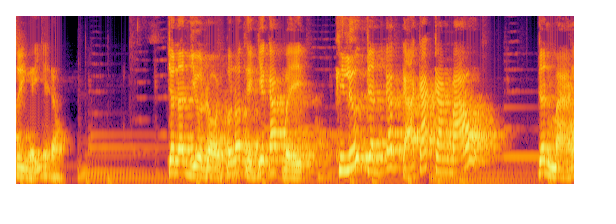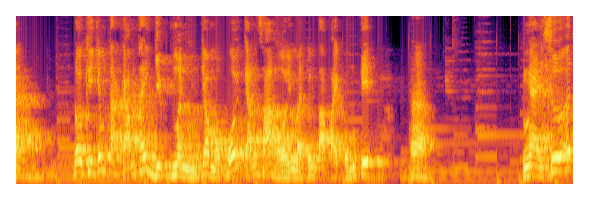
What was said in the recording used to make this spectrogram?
suy nghĩ vậy đâu. Cho nên vừa rồi tôi nói thiệt với các vị, khi lướt trên tất cả các trang báo, trên mạng, đôi khi chúng ta cảm thấy giật mình cho một bối cảnh xã hội mà chúng ta phải khủng khiếp. Ha. ngày xưa ít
